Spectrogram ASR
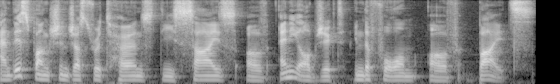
And this function just returns the size of any object in the form of bytes.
